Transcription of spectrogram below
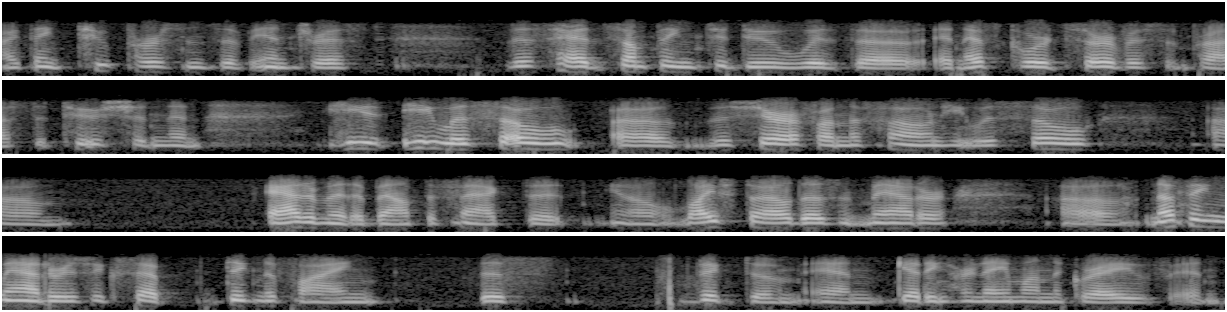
I think, two persons of interest. This had something to do with uh, an escort service and prostitution, and he he was so uh, the sheriff on the phone. He was so um, adamant about the fact that you know lifestyle doesn't matter. Uh, nothing matters except dignifying this victim and getting her name on the grave and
